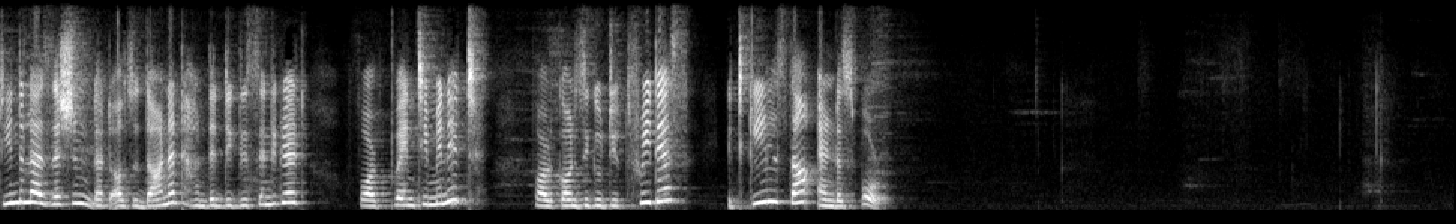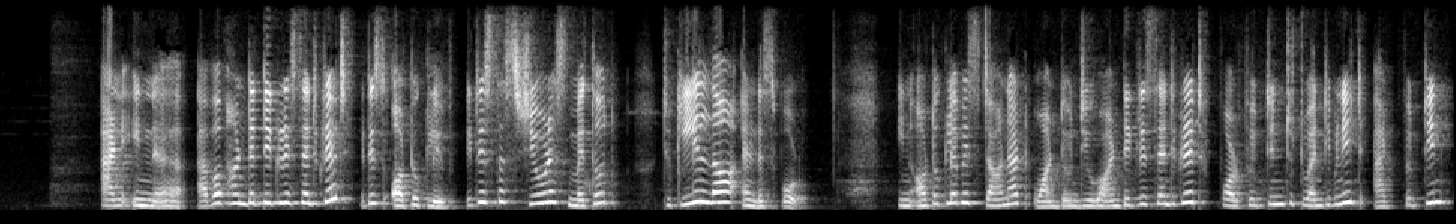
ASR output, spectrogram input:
tyndallization that also done at 100 degrees centigrade for 20 minutes for consecutive 3 days. It kills the endospore. And in uh, above 100 degrees centigrade, it is autoclave. It is the surest method to kill the endospore. In autoclave is done at 121 degrees centigrade for 15 to 20 minutes at 15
